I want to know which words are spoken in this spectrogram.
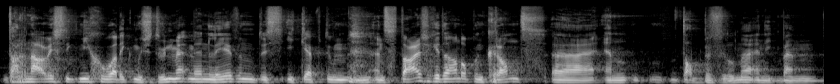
Daarna wist ik niet goed wat ik moest doen met mijn leven. Dus ik heb toen een, een stage gedaan op een krant. eh, en dat beviel me. En ik ben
